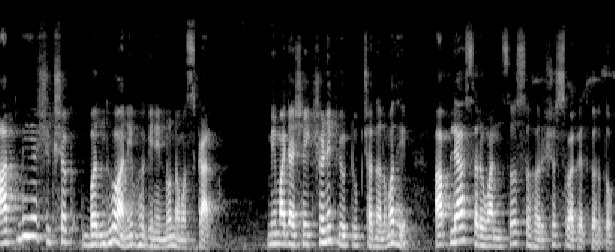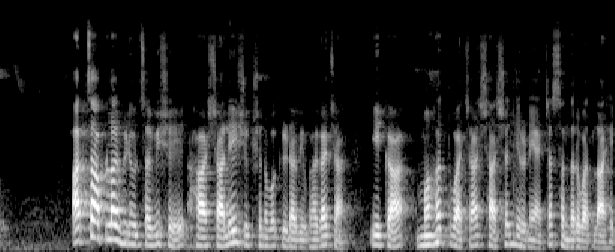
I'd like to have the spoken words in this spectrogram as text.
आत्मीय शिक्षक बंधू आणि भगिनींनो नमस्कार. मी माझ्या शैक्षणिक यूट्यूब चॅनलमध्ये आपल्या सर्वांचं सहर्ष स्वागत करतो. आजचा आपला व्हिडिओचा विषय हा शालेय शिक्षण व क्रीडा विभागाच्या एका महत्त्वाच्या शासन निर्णयाच्या संदर्भातला आहे.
